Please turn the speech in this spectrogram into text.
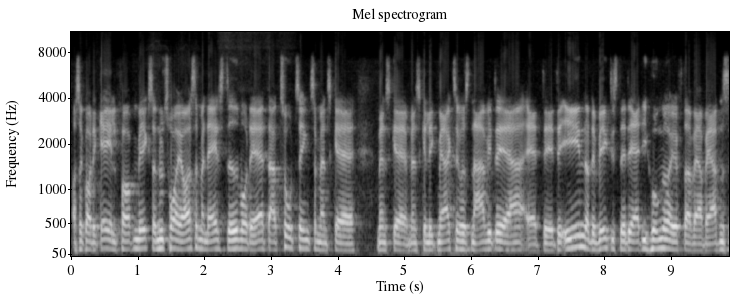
og så går det galt for dem. Ikke? Så nu tror jeg også, at man er et sted, hvor det er, at der er to ting, som man skal, man skal, man skal lægge mærke til hos Navi. Det er, at øh, det ene og det vigtigste, det er, at de hungrer efter at være verdens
